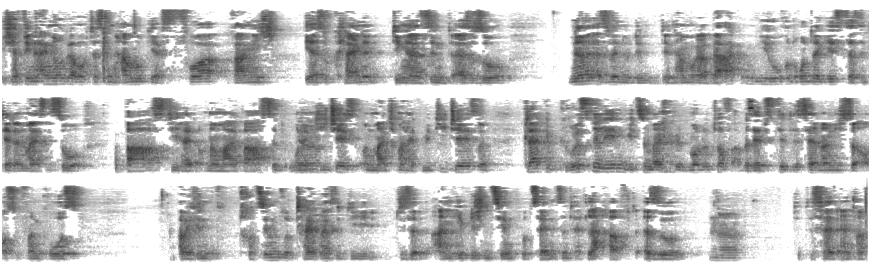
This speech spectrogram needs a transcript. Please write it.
ich habe den Eindruck aber auch, dass in Hamburg ja vorrangig eher so kleine Dinger sind. Also so, ne, also wenn du den, den Hamburger Berg irgendwie hoch und runter gehst, da sind ja dann meistens so Bars, die halt auch normal Bars sind, ohne Ja. DJs und manchmal halt mit DJs. Und klar, es gibt größere Läden, wie zum Beispiel Molotow, aber selbst das ist ja noch nicht so ausufernd groß. Aber ich finde trotzdem so teilweise die, diese angeblichen 10% sind halt lachhaft. Also, Ja. das ist halt einfach,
